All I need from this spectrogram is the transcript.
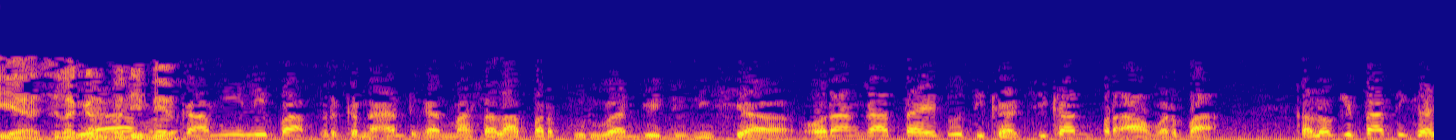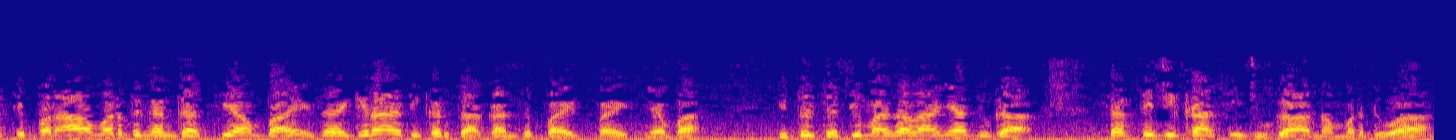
Ya, silakan ya, Pak Dibio. kami ini Pak berkenaan dengan masalah perburuan di Indonesia. Orang kata itu digajikan per hour Pak. Kalau kita digaji per hour dengan gaji yang baik, saya kira dikerjakan sebaik-baiknya Pak. Itu jadi masalahnya juga sertifikasi juga nomor dua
